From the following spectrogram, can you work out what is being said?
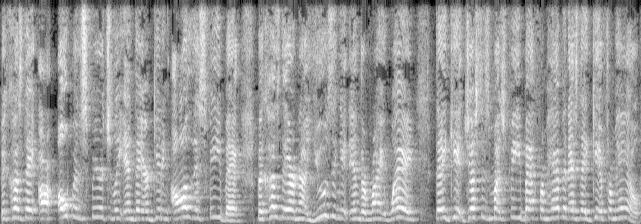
because they are open spiritually and they are getting all this feedback because they are not using it in the right way. They get just as much feedback from heaven as they get from hell.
